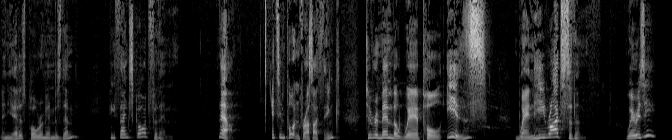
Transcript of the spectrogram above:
And yet, as Paul remembers them, he thanks God for them. Now, it's important for us, I think, to remember where Paul is when he writes to them. Where is he?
